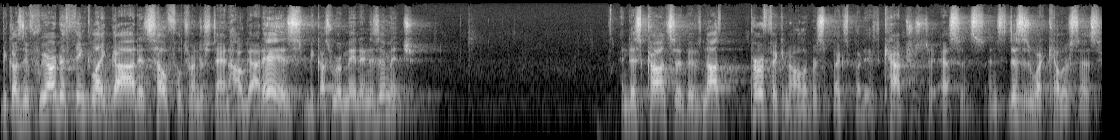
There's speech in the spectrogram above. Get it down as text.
Because if we are to think like God, it's helpful to understand how God is because we're made in His image. And this concept is not perfect in all respects, but it captures the essence. And this is what Keller says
